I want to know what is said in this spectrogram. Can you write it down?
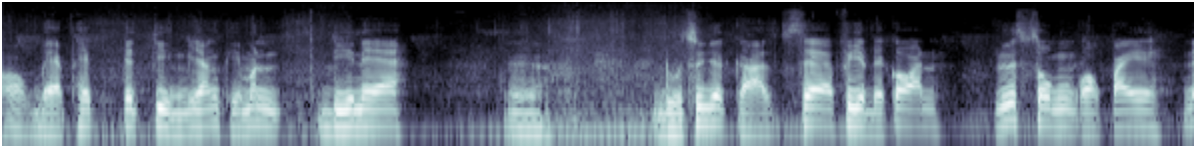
ออกแบบแพ็กเกจจิ้งอหยังที่มันดีแน่เออ ดูดสุญญากาศแช่ฟีดไปก่อน หรือส่งออกไปใน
